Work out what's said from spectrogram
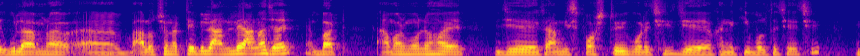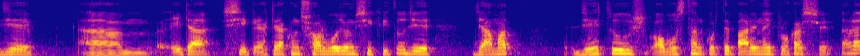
এগুলা আমরা আলোচনার টেবিলে আনলে আনা যায়, বাট আমার মনে হয় যে আমি স্পষ্টই করেছি যে ওখানে কি বলতে চেয়েছি, যে এটা এটা এখন সর্বজন স্বীকৃত যে জামাত যেহেতু অবস্থান করতে পারে নাই প্রকাশ্যে, তারা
